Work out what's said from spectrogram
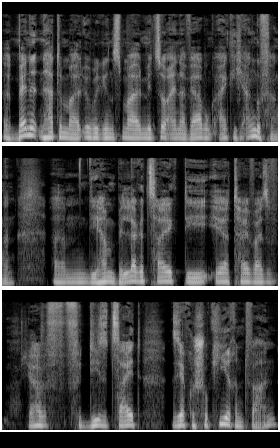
äh, Benetton hatte mal übrigens mal mit so einer Werbung eigentlich angefangen. Ähm, die haben Bilder gezeigt, die eher teilweise ja für diese Zeit sehr schockierend waren.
